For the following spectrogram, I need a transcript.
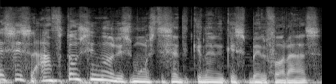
Εσείς αυτός είναι ο ορισμός της αντικοινωνικής συμπεριφοράς.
